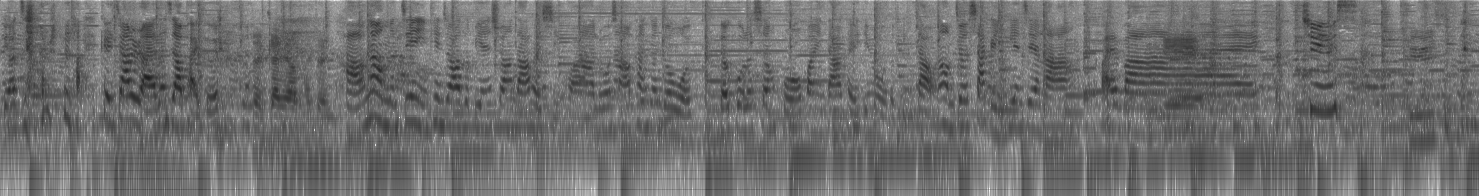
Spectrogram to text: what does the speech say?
不要假日来，可以假日来，但是要排队。对，该要排队。好，那我们今天影片就到这边，希望大家会喜欢。那如果想要看更多我德国的生活，欢迎大家可以订阅我的频道。那我们就下个影片见啦，拜拜耶，Cheers。Tschüss。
